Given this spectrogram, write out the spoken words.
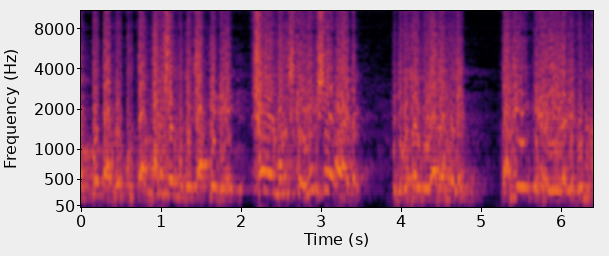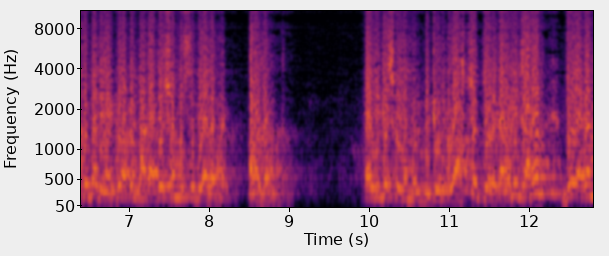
অজ্ঞতা, মূর্খতা, মানুষের মধ্যে চাপিয়ে দিয়ে সাধারণ মানুষকে হিংসা বানায় দেয়। কিন্তু কোথাও দুই আজান হলে? আমি এখানে এই এলাকায় কোনো খুব দিই নাই। পুরাতন ঢাকাতে সমস্ত দুই আজান হয়, আমার জানা। তাই জিজ্ঞেস করলাম, মুরব্বী, কেউ আশ্চর্য হবে কারণ উনি জানেন, দুই আজান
